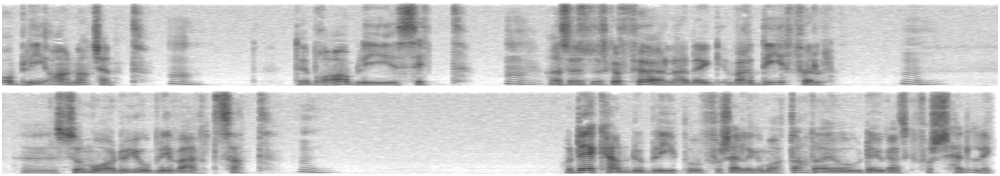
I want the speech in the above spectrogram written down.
å bli anerkjent. Mm. Det er bra å bli sitt. Mm. Altså hvis du skal føle deg verdifull, Mm. eh, så må du jo bli verdsatt. Mm. Og det kan du bli på forskjellige måter. Det er jo, det er jo ganske forskjellig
